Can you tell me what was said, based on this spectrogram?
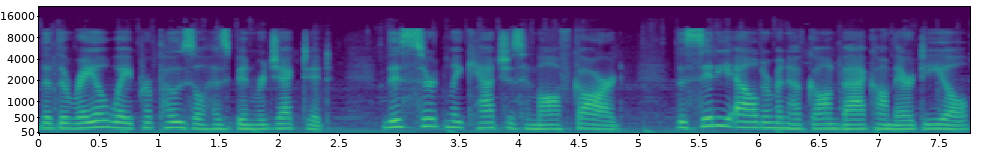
that the railway proposal has been rejected. This certainly catches him off guard. The city aldermen have gone back on their deal,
